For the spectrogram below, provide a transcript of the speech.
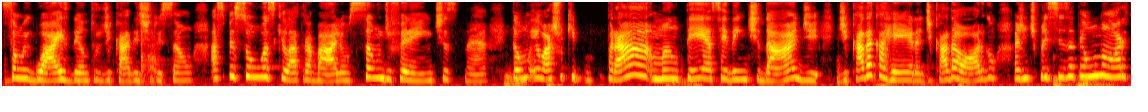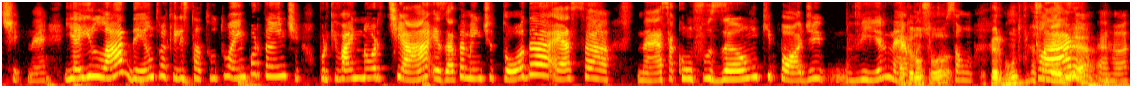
são iguais dentro de cada instituição. As pessoas que lá trabalham são diferentes, né? Então, eu acho que para manter essa identidade de cada carreira, de cada órgão, a gente precisa ter um norte, né? E aí lá dentro aquele estatuto é importante, porque vai nortear exatamente toda essa, né, essa confusão que pode vir, né? É que eu não Porque sou são eu pergunto porque eu sou Claro, leigo, né?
